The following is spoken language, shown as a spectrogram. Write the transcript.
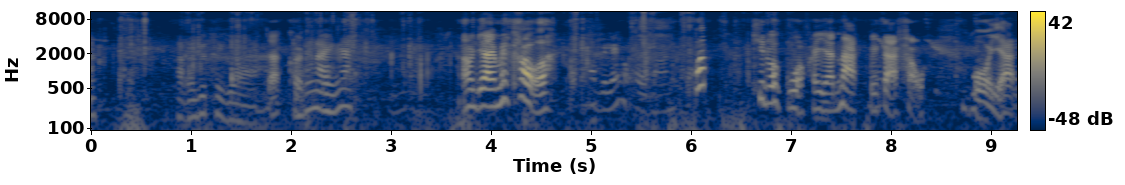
นะทางอยุธยาจากข้างในไงเอายายไม่เข้าเหรอเอาไปแล้วของออกมาคิดว่ากลัวพญานาคไปกล้าเขาโอ้ยาย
